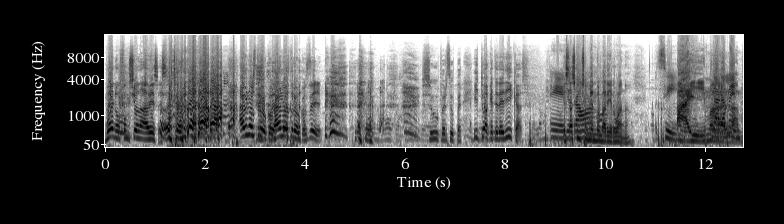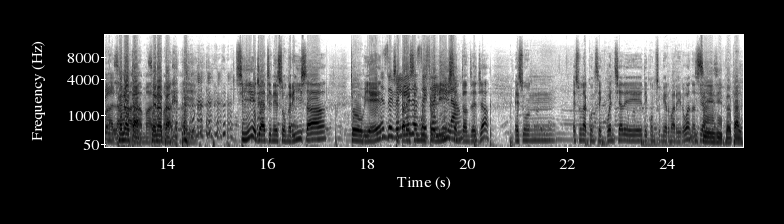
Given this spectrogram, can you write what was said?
Bueno, funciona a veces. Hay unos trucos, hay unos trucos, sí. Súper, súper. ¿Y tú a qué te dedicas? Eh, Estás trabajo- consumiendo marihuana. Sí. Ay, mala, Claramente. mala, Se nota, mala, se nota. Sí, ella tiene sonrisa, todo bien, Estoy se feliz, parece muy estoy feliz, tranquila. entonces ya. Es un es una consecuencia de, de consumir marihuana, ¿sí? Sí, sí, total.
